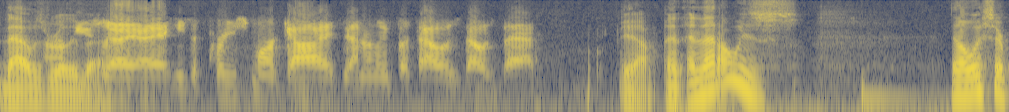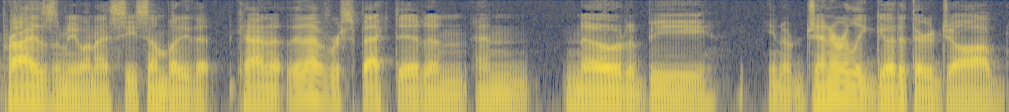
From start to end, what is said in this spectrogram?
that was Um, really he's, bad. A, I- he's a pretty smart guy generally, but that was that was bad. Yeah, and and that always it always surprises me when I see somebody that kind of that I've respected and and know to be you know generally good at their job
